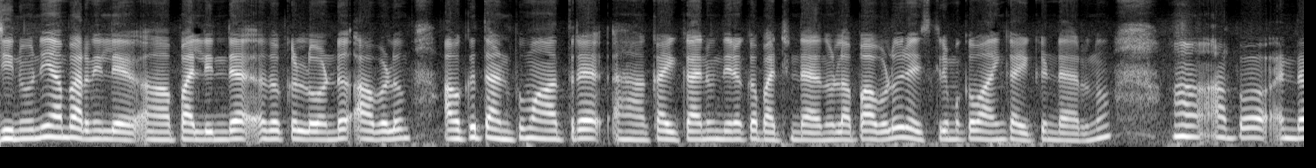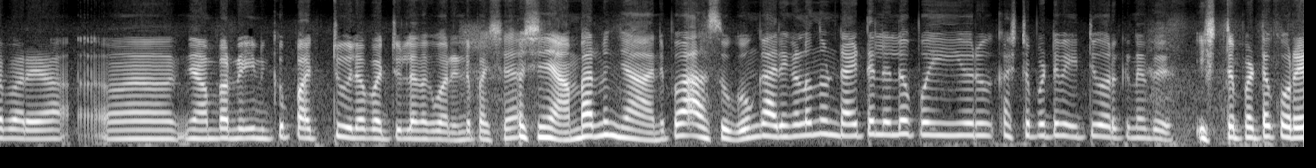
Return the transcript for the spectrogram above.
ജിനുവിന് ഞാൻ പറഞ്ഞില്ലേ പല്ലിന്റെ ഇതൊക്കെ ഉള്ളതുകൊണ്ട് അവളും അവൾക്ക് തണുപ്പ് മാത്രമേ കഴിക്കാനും ഇതിനൊക്കെ പറ്റുന്നുണ്ടായിരുന്നുള്ളൂ അപ്പോൾ അവളും ഒരു ഐസ്ക്രീമൊക്കെ വാങ്ങി കഴിക്കുന്നുണ്ടായിരുന്നു അപ്പോൾ എന്താ പറയുക ഞാൻ പറഞ്ഞു എനിക്ക് പറ്റൂല പറ്റൂല എന്നൊക്കെ പറയുന്നുണ്ട് പക്ഷേ പക്ഷെ ഞാൻ പറഞ്ഞു ഞാനിപ്പോൾ അസുഖവും കാര്യങ്ങളൊന്നും ഉണ്ടായിട്ടില്ലല്ലോ ഇപ്പോൾ ഈ ഒരു കഷ്ടപ്പെട്ട് വെയിറ്റ് കുറക്കുന്നത് ഇഷ്ടപ്പെട്ട കുറേ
